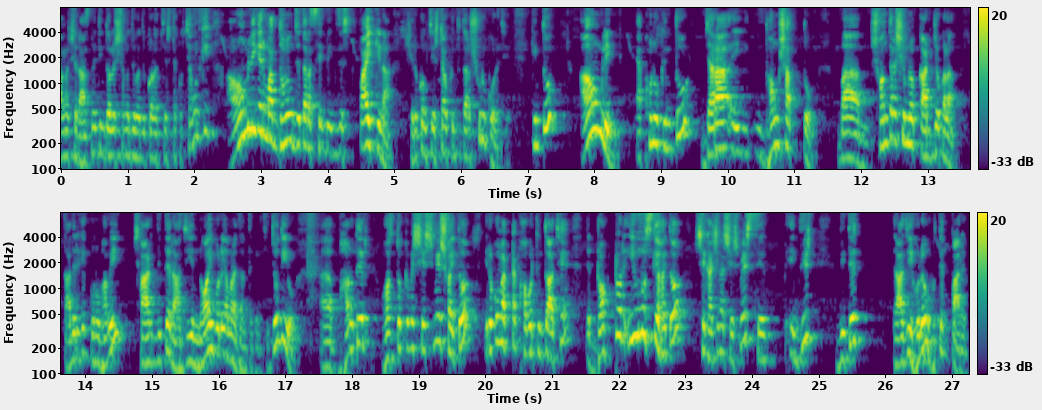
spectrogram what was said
বাংলাদেশের রাজনৈতিক দলের সঙ্গে যোগাযোগ করার চেষ্টা করছে, এমনকি আওয়ামী লীগের মাধ্যমেও যে তারা সেফ এক্সিস্ট পায় কিনা, সেরকম চেষ্টাও কিন্তু তারা শুরু করেছে। কিন্তু আওয়ামী লীগ এখনও কিন্তু যারা এই ধ্বংসাত্মক বা সন্ত্রাসীমূলক কার্যকলাপ তাদেরকে কোনোভাবেই ছাড় দিতে রাজি নয় বলে আমরা জানতে পেরেছি। যদিও ভারতের হস্তক্ষেপের শেষমেশ হয়তো এরকম একটা খবর কিন্তু আছে যে ডক্টর ইউনুসকে হয়তো শেখ হাসিনা শেষমেশ সেফ এক্সিস্ট দিতে রাজি হলেও হতে পারেন।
